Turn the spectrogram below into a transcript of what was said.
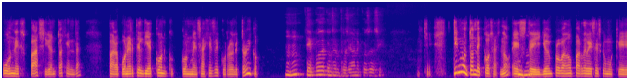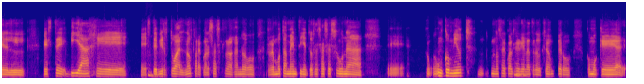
un espacio en tu agenda para ponerte el día con, mensajes de correo electrónico. Tiempo de concentración y cosas así. Tiene un montón de cosas, ¿no? Este, yo he probado un par de veces como que el, este viaje este, virtual, ¿no? Para cuando estás trabajando remotamente y entonces haces una, eh, un commute, no sé cuál sería la traducción, pero como que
